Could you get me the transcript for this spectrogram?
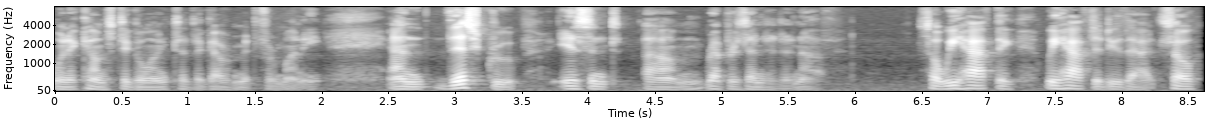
when it comes to going to the government for money, and this group isn't um, represented enough. So we have to we have to do that. So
